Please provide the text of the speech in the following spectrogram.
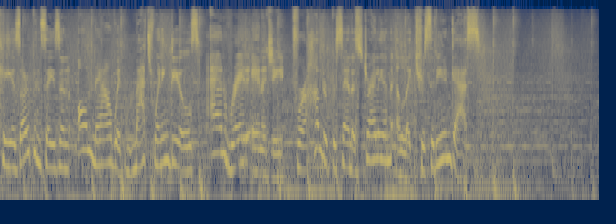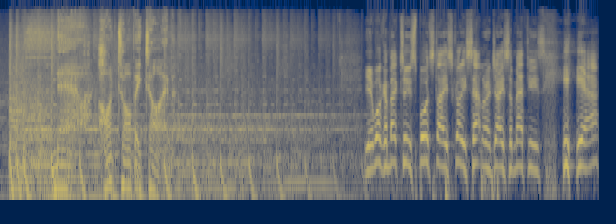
Kia's open season on now with match winning deals and Red Energy for 100% Australian electricity and gas. Now, hot topic time. Yeah, welcome back to Sports Day. Scotty Sattler and Jason Matthews here.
